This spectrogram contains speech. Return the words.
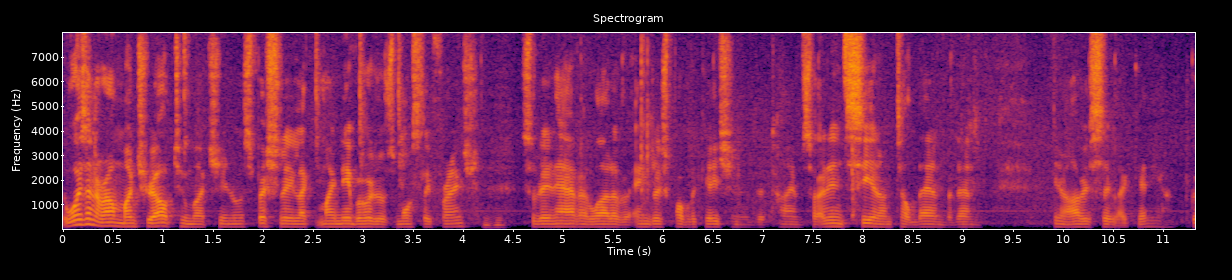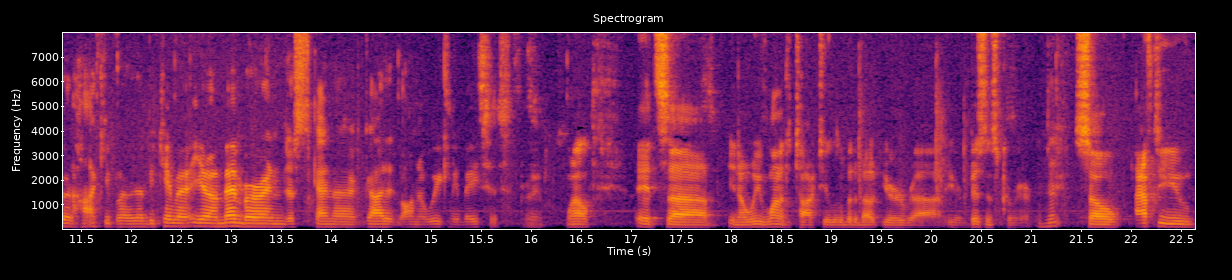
it wasn't around Montreal too much. You know, especially like my neighborhood was mostly French, Mhm. so they didn't have a lot of English publication at the time. So I didn't see it until then. But then, you know, obviously, like any good hockey player, I became a you know a member and just kind of got it on a weekly basis. Right. Well, it's uh, you know we wanted to talk to you a little bit about your uh, your business career. Mhm. So after you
